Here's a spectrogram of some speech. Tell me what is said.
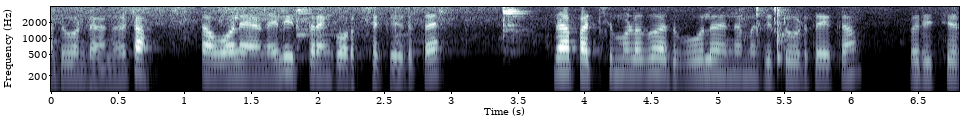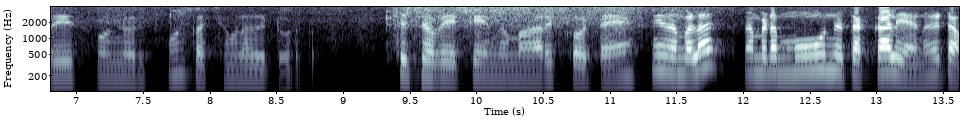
അതുകൊണ്ടാണ് കേട്ടോ. സവാളയാണേലും ഇത്രയും കുറച്ചൊക്കെ എടുത്ത്. ഇതാ പച്ചമുളകും അതുപോലെ തന്നെ നമുക്ക് ഇട്ട് കൊടുത്തേക്കാം. ഒരു ചെറിയ സ്പൂണിന് ഒരു സ്പൂൺ പച്ചമുളക് ഇട്ട് കൊടുത്തു. പക്ഷെ ചൊവയൊക്കെ ഇന്ന് മാറിക്കോട്ടെ. ഇനി നമ്മൾ നമ്മുടെ മൂന്ന് തക്കാളിയാണ് കേട്ടോ.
